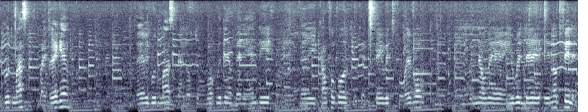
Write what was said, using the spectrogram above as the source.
A good mask by Draeger. Very good mask, I love to work with them, very handy, very comfortable, you can stay with forever know uh, you will uh, uh, not feel it.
